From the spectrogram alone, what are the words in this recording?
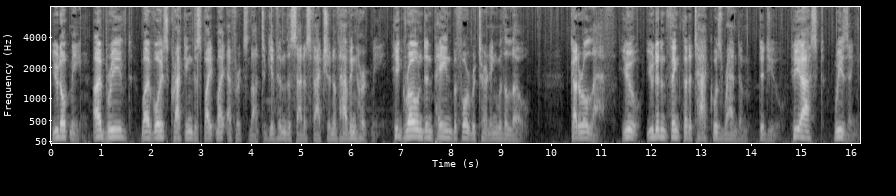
You don't mean. I breathed, my voice cracking despite my efforts not to give him the satisfaction of having hurt me. He groaned in pain before returning with a low, guttural laugh. You, you didn't think that attack was random, did you? He asked, wheezing.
